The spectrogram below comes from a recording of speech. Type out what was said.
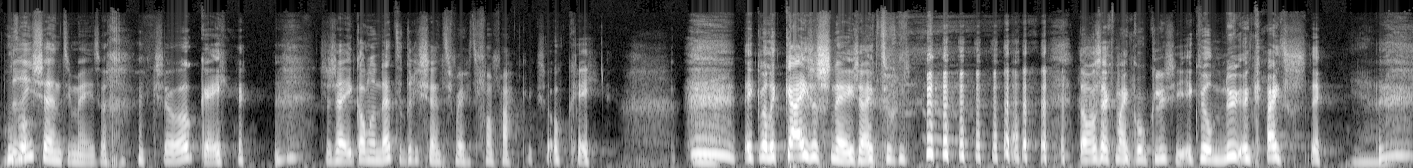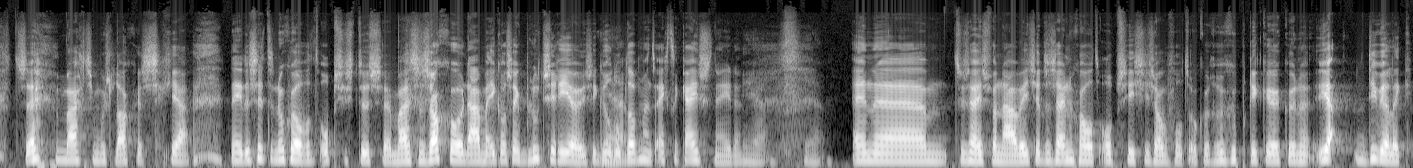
Hoeveel- drie centimeter. ik zo, oké. Ze zei, ik kan er net de drie centimeter van maken. Ik zo, oké. Ik wil een keizersnee, zei ik toen. Dat was echt mijn conclusie. Ik wil nu een keizersnee. ja. Ze, Maartje moest lachen. Ze zegt, ja, nee, er zitten nog wel wat opties tussen. Maar ze zag gewoon aan me, ik was echt bloedserieus. Ik wilde Ja. op dat moment echt een keizersnede. Ja. ja. En ehm, toen zei ze van, nou weet je, er zijn nogal wat opties. Je zou bijvoorbeeld ook een ruggenprik kunnen. Ja, die wil ik.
